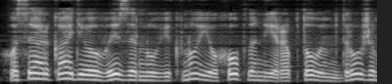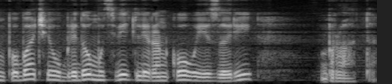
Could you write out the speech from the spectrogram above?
Хосе Аркадіо визирнув вікно і, охоплений раптовим дрожем, побачив у блідому світлі ранкової зорі брата.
